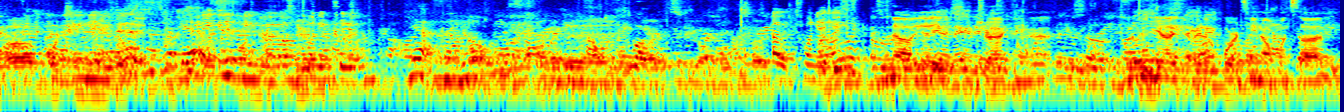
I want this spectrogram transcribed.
Uh, fourteen and. Yes, Twenty-two. yes, I know. And then, two on both sides. Oh, twenty-eight. No, yeah, you're subtracting that. You get rid fourteen on one side.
